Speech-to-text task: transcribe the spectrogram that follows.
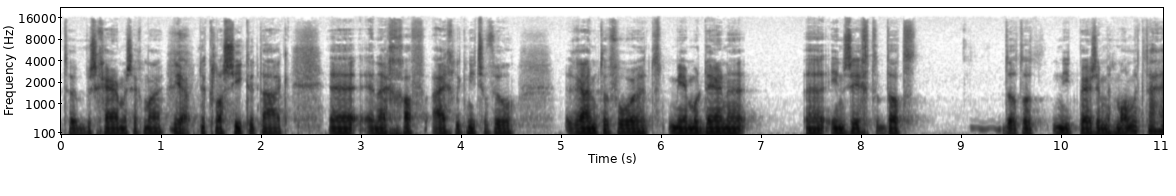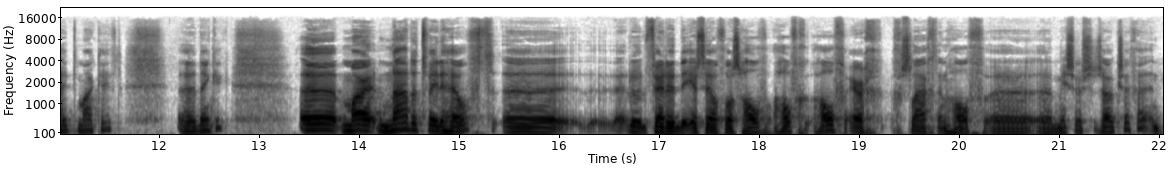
te beschermen, zeg maar. Ja, De klassieke taak. En hij gaf eigenlijk niet zoveel ruimte voor het meer moderne inzicht... Dat, dat het niet per se met mannelijkheid te maken heeft, denk ik. Eh, maar na de tweede helft, eh, verder de eerste helft was half, half, half erg geslaagd en half eh, missers, zou ik zeggen. En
